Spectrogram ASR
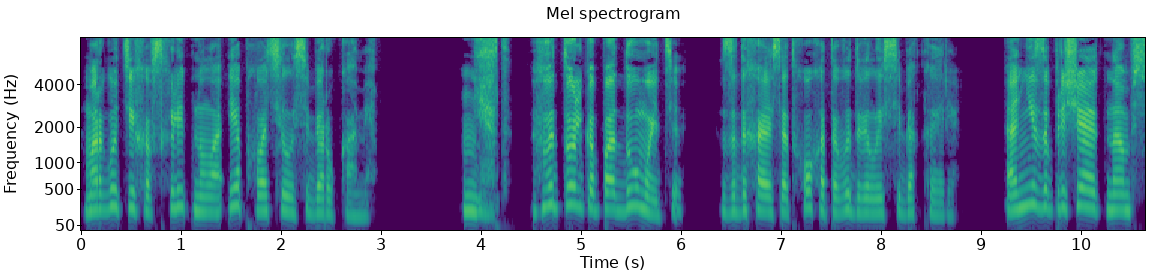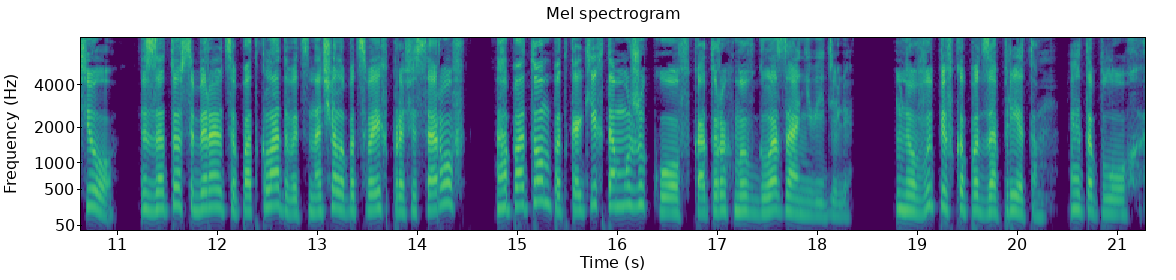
Марго тихо всхлипнула и обхватила себя руками. «Нет, вы только подумайте», — задыхаясь от хохота, выдавила из себя Кэрри. «Они запрещают нам все, Зато собираются подкладывать сначала под своих профессоров, а потом под каких-то мужиков, которых мы в глаза не видели. Но выпивка под запретом — это плохо.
